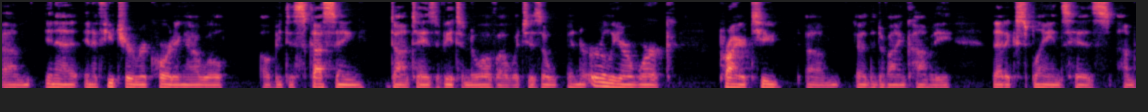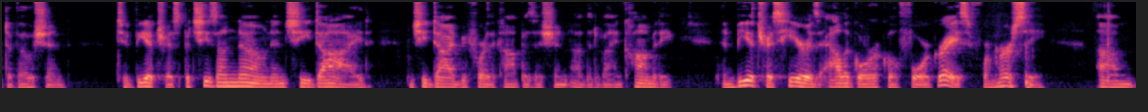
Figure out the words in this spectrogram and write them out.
um, in, a, in a future recording, I will I'll be discussing Dante's Vita Nuova, which is a, an earlier work prior to um, uh, the Divine Comedy that explains his um, devotion to Beatrice, but she's unknown and she died, and she died before the composition of the Divine Comedy. And Beatrice here is allegorical for grace, for mercy. Um,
